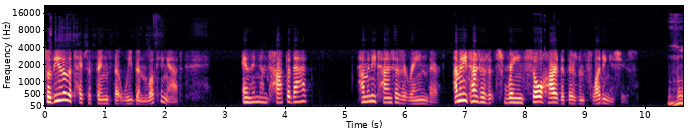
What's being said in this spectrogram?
So these are the types of things that we've been looking at. And then on top of that, how many times has it rained there? How many times has it rained so hard that there's been flooding issues? Mm-hmm.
